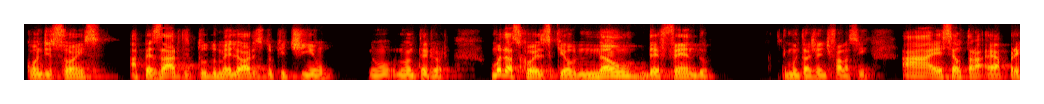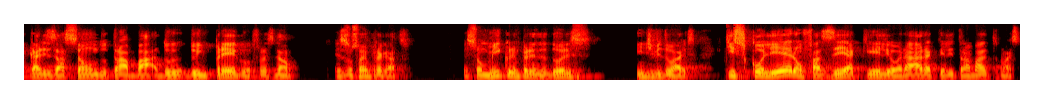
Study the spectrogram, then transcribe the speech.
condições, apesar de tudo, melhores do que tinham no, no anterior. Uma das coisas que eu não defendo e muita gente fala assim: ah, essa é, é, a precarização do trabalho, do, do, emprego. Eu falei assim: não, eles não são empregados. Eles são microempreendedores individuais que escolheram fazer aquele horário, aquele trabalho e tudo mais.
